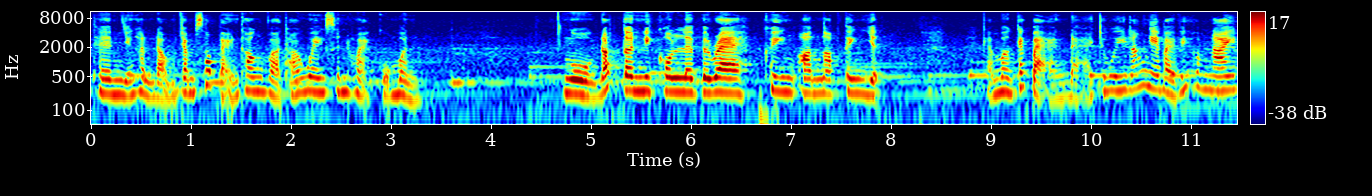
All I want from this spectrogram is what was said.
thêm những hành động chăm sóc bản thân và thói quen sinh hoạt của mình nguồn Dr. Nicole Lebera, Queen on Nothing dịch Cảm ơn các bạn đã chú ý lắng nghe bài viết hôm nay.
